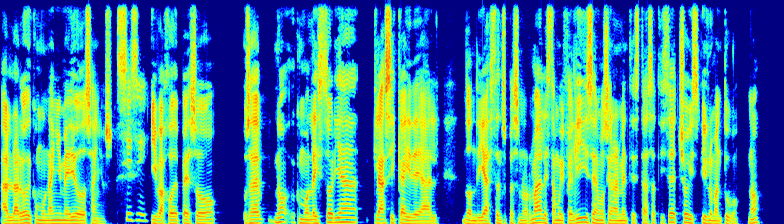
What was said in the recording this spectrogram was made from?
a lo largo de como un año y medio, dos años Sí, sí. y bajó de peso. O sea, no, como la historia clásica ideal, donde ya está en su peso normal, está muy feliz, emocionalmente está satisfecho y, y lo mantuvo, ¿no?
